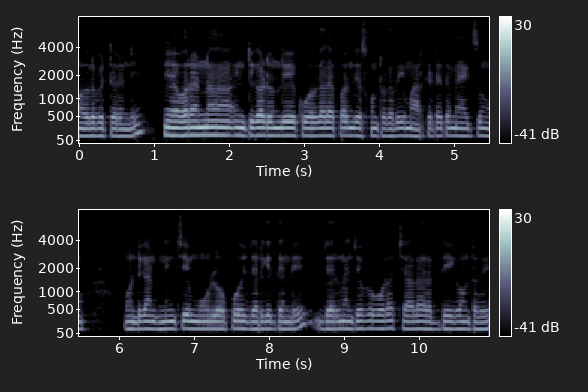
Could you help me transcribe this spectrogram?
మొదలు పెట్టారండి. ఎవరైనా ఇంటికాడ ఉండి కూరగాయల వ్యాపారం చేసుకుంటారు కదా ఈ మార్కెట్ అయితే మ్యాక్సిమం ఒంటి గంట నుంచి మూడు లోపు జరిగిద్దండి. జరిగినంతసేపు కూడా చాలా రద్దీగా ఉంటుంది.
